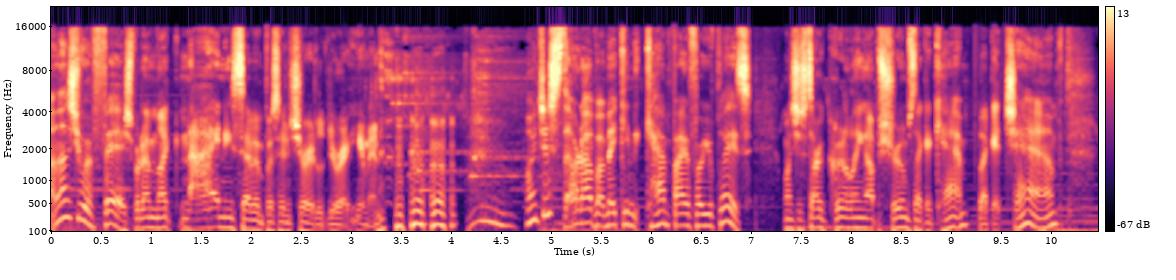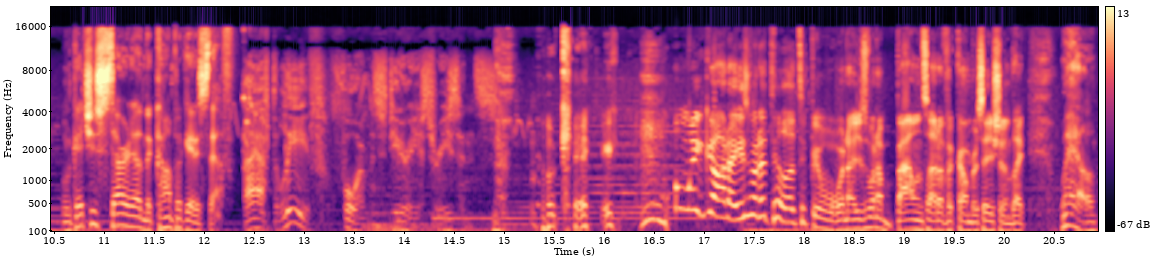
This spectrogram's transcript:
Unless you're a fish, but I'm like 97% sure you're a human. Why don't you start out by making a campfire for your place? Once you start grilling up shrooms like a camp, like a champ, we'll get you started on the complicated stuff. I have to leave for mysterious reasons. Okay. Oh my god, I just want to tell that to people when I just want to bounce out of a conversation. Like, well,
